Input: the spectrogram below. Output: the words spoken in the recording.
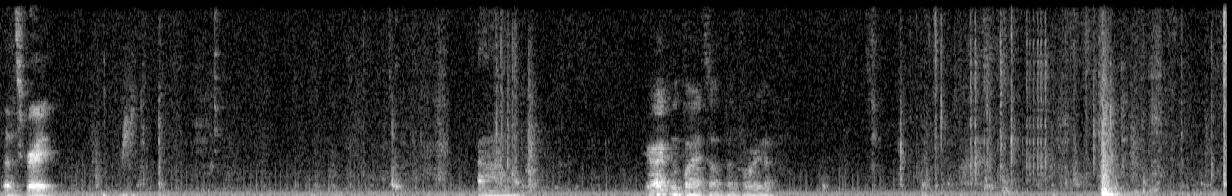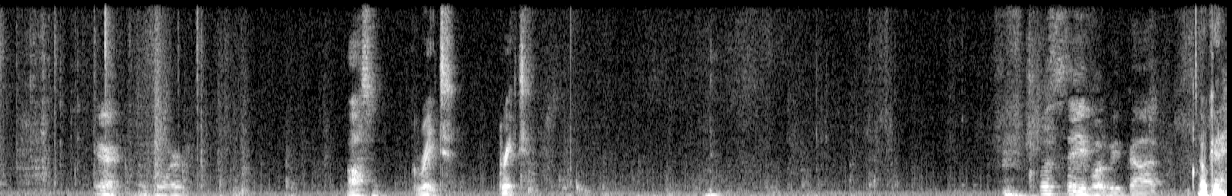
That's great. Um, Here, I can find something for you. Here, this will work. awesome. Great. Great. Let's save what we've got. Okay.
